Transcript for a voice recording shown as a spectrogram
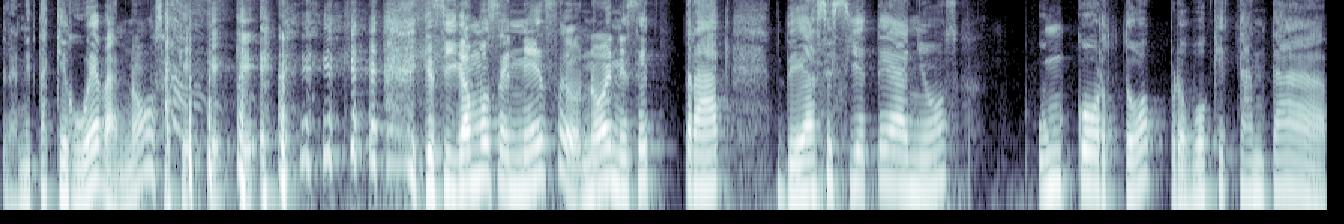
la neta, qué hueva, ¿no? O sea, que, que, que- que sigamos en eso, ¿no? En ese track de hace siete años, un corto provoque tanta,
